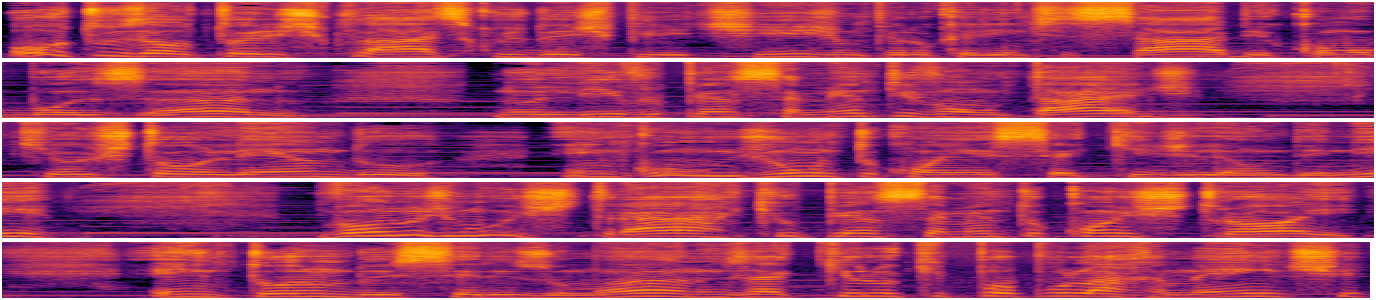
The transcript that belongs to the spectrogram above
Outros autores clássicos do Espiritismo, pelo que a gente sabe, como Bozano, no livro Pensamento e Vontade, que eu estou lendo em conjunto com esse aqui de Leon Denis, vão nos mostrar que o pensamento constrói em torno dos seres humanos aquilo que popularmente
